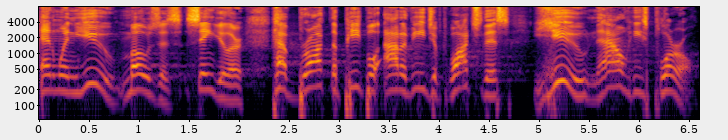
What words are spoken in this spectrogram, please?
And when you, Moses, singular, have brought the people out of Egypt, watch this, you, now he's plural.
